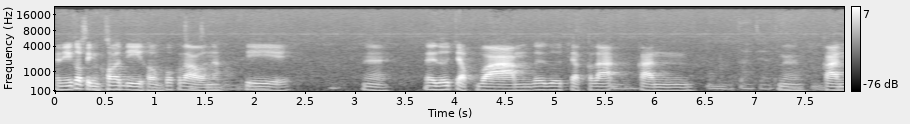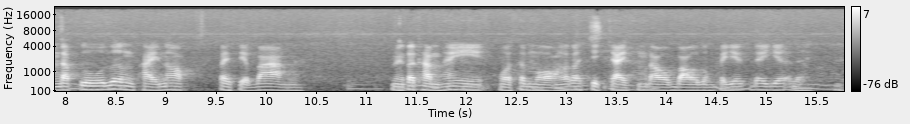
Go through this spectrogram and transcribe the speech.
อันนี้ก็เป็นข้อดีของพวกเรานะที่นะได้รู้จักวางได้รู้จักละกันนะการรับรู้เรื่องภายนอกไปเสียบ้างนะมันก็ทำให้หัวสมองแล้วก็จิตใจของเราเบาลงไปเยอะได้เยอะเลยนะ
